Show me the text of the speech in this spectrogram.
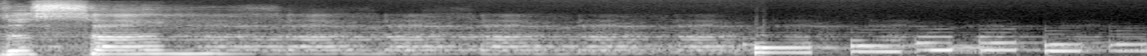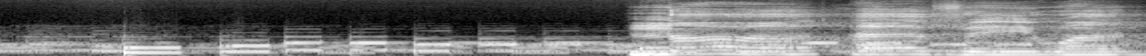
The sun? Not everyone.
